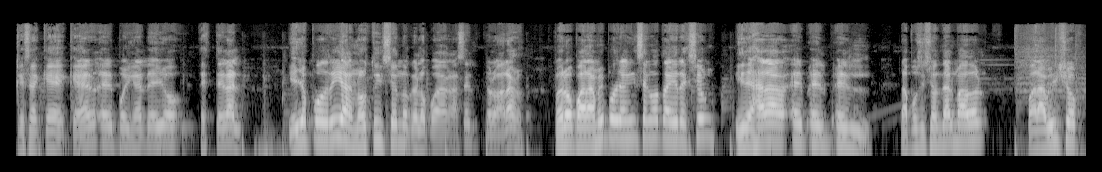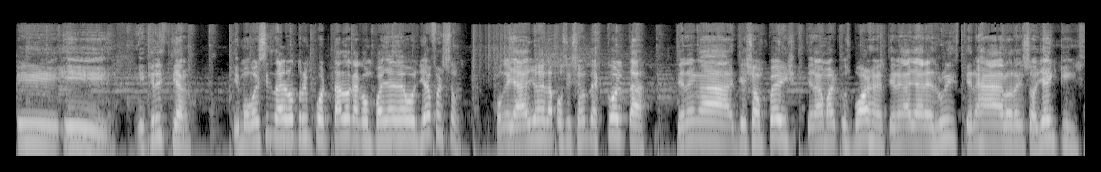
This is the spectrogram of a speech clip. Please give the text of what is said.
que, se, que, que es el, el de ellos estelar. Y ellos podrían, no estoy diciendo que lo puedan hacer, que lo harán, pero para mí podrían irse en otra dirección y dejar el, la posición de armador para Bishop y, y, Christian y moverse y traer otro importado que acompañe a Devon Jefferson, porque ya ellos en la posición de escolta tienen a Jason Page, tienen a Marcus Barham, tienen a Jared Ruiz, tienen a Lorenzo Jenkins,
